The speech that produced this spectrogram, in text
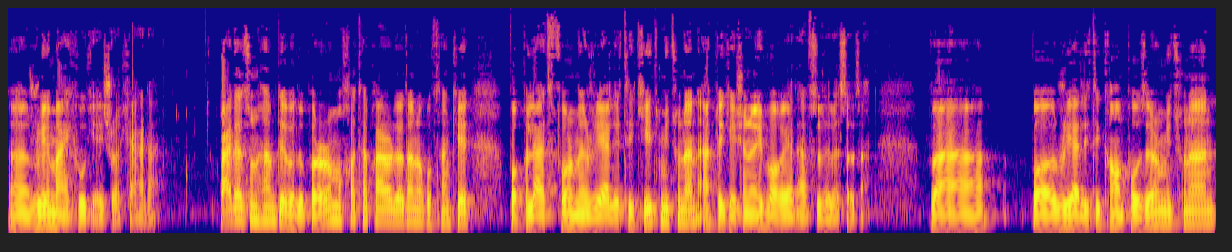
روی مکبوک اجرا کردن. بعد از اون هم دیولپرها رو مخاطب قرار دادن و گفتن که با پلتفرم ریالیتی کیت می‌تونن اپلیکیشن های واقعیت افزوده بسازن. و با Reality Composer می‌تونن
